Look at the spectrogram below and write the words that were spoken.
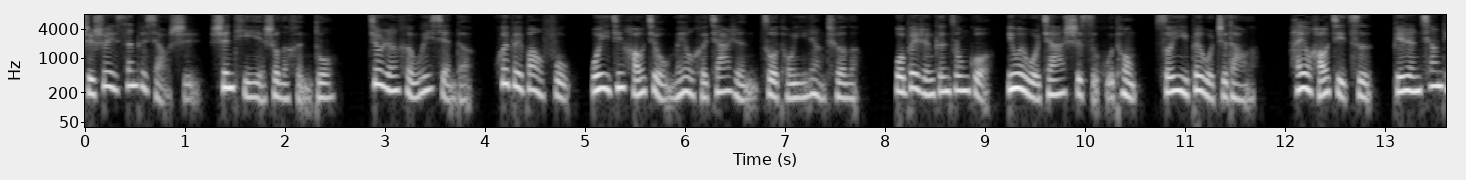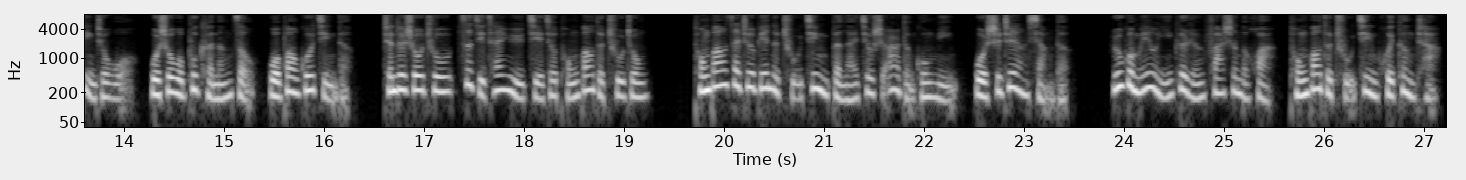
只睡三个小时，身体也瘦了很多。救人很危险的，会被报复。我已经好久没有和家人坐同一辆车了。我被人跟踪过，因为我家是死胡同，所以被我知道了。还有好几次，别人枪顶着我，我说我不可能走，我报过警的。”陈队说出自己参与解救同胞的初衷。同胞在这边的处境本来就是二等公民，我是这样想的。如果没有一个人发声的话，同胞的处境会更差。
